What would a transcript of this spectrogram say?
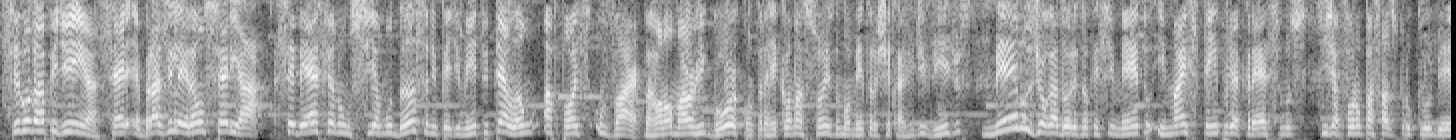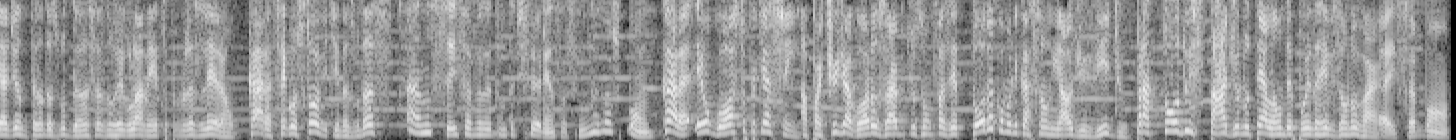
Segunda rapidinha, série, é Brasileirão Série A. CBF anuncia mudança no impedimento e telão após o VAR. Vai rolar um maior rigor contra reclamações no momento da checagem de vídeos, menos jogadores no aquecimento e mais tempo de acréscimos que já foram passados pro clube aí, adiantando as mudanças no regulamento pro Brasileirão. Cara, você gostou, Vitinho, das mudanças? Ah, não sei se vai fazer tanta diferença assim, mas eu acho bom. Cara, eu gosto porque assim, a partir de agora os árbitros vão fazer toda a comunicação em áudio e vídeo pra todo o estádio no telão depois da revisão no VAR. É, isso é bom.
